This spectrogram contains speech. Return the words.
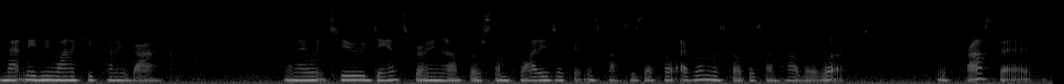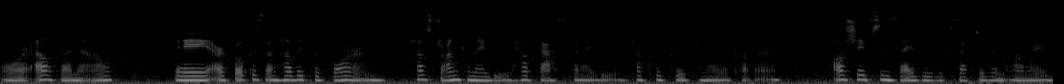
And that made me want to keep coming back. When I went to dance growing up or some Pilates or fitness classes, I felt everyone was focused on how they looked. With CrossFit or Alpha now, they are focused on how they perform. How strong can I be? How fast can I be? How quickly can I recover? All shapes and sizes accepted and honored.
